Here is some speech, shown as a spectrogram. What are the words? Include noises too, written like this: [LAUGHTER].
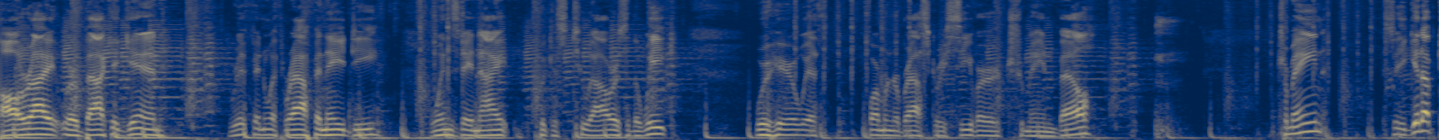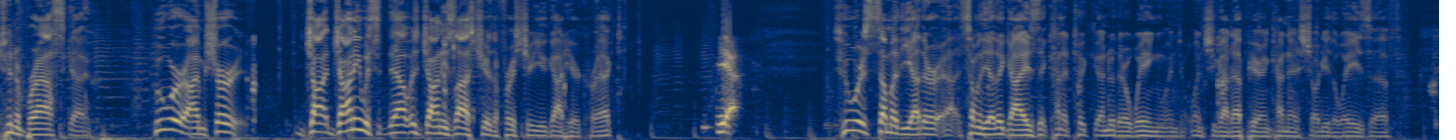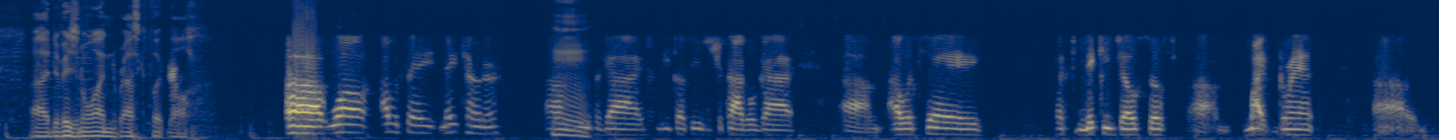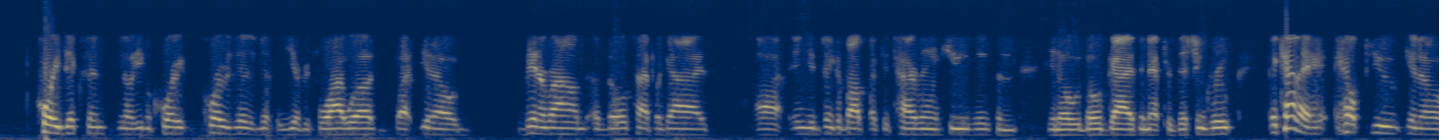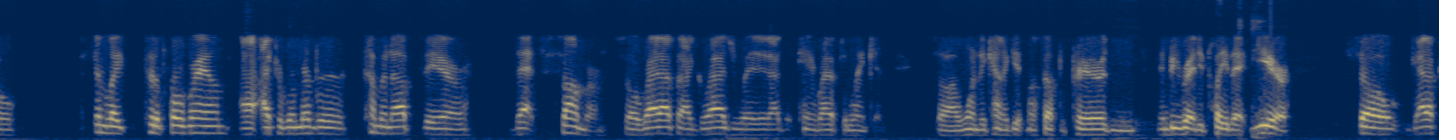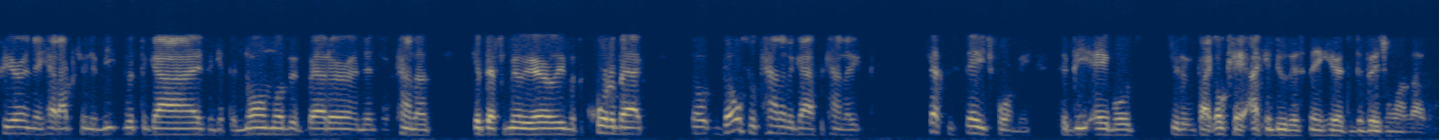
All right, we're back again. Riffing with Raf and AD. Wednesday night, quickest two hours of the week. We're here with former Nebraska receiver Trumane Bell. Trumane, so you get up to Nebraska. Who were, I'm sure, John, Johnny was, that was Johnny's last year, the first year you got here, correct? Yeah. Who were some of the other, uh, some of the other guys that kind of took you under their wing when, once you got up here and kind of showed you the ways of uh, Division One Nebraska football? Uh, well, I would say Nate Turner. Um. He's a guy because he's a Chicago guy. Um, I would say like Nicky Joseph, um, Mike Grant, uh, Corey Dixon. You know, even Corey Corey was in it just a year before I was, but you know, being around those type of guys, uh, and you think about like the Tyrone Hugheses and you know those guys in that position group, they kind of help you, you know, assimilate to the program. I can remember coming up there that summer. So right after I graduated, I just came right up to Lincoln. So I wanted to kind of get myself prepared and, and be ready to play that year. So got up here and they had opportunity to meet with the guys and get to know them a little bit better and then just kind of get that familiarity with the quarterback. So those were kind of the guys that kind of set the stage for me to be able to like, okay, I can do this thing here at the Division One level.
